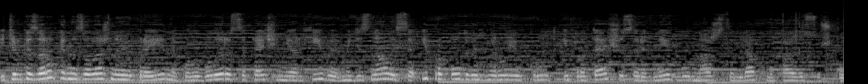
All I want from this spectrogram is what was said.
І тільки за роки незалежної України, коли були розсекречені архіви, ми дізналися і про подвиг героїв Крут, і про те, що серед них був наш земляк Михайло Сушко.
